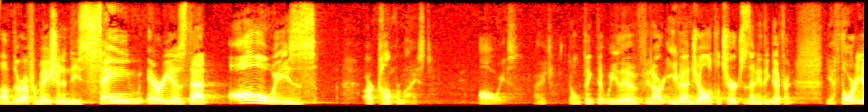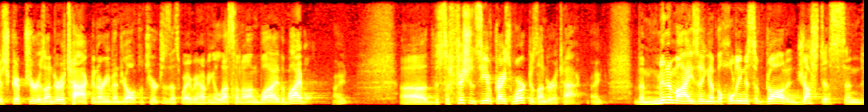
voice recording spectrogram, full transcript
of the Reformation in these same areas that always are compromised. Always, right? Don't think that we live in our evangelical church as anything different. The authority of Scripture is under attack in our evangelical churches. That's why we're having a lesson on why the Bible, right? Uh, the sufficiency of Christ's work is under attack, right? The minimizing of the holiness of God and justice and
